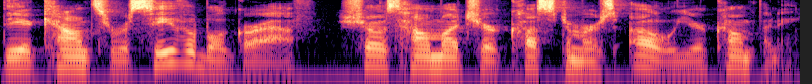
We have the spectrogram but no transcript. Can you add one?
The accounts receivable graph shows how much your customers owe your company.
